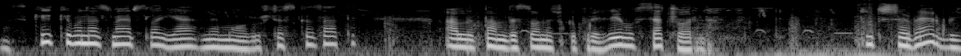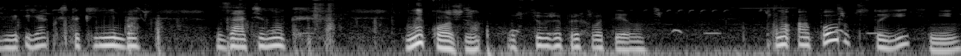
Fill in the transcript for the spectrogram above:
Наскільки вона змерзла, я не можу ще сказати. Але там, де сонечко пригріло, вся чорна. Тут ще верби є і якось такий ніби затінок. Не кожна. Ось цю вже прихватила. Ну, а поруч стоїть ні.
